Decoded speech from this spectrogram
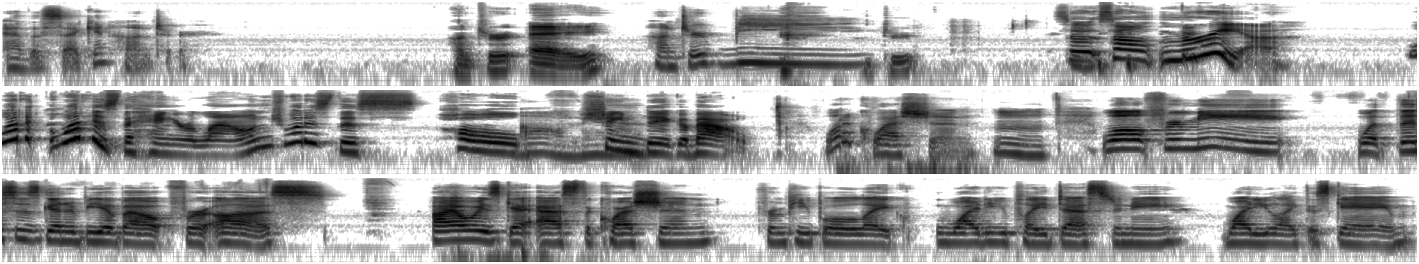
and the second hunter. Hunter A. Hunter B. Hunter. So so Maria, what what is the Hangar Lounge? What is this whole Oh, man. shindig about? What a question. Hmm. Well, for me, what this is going to be about for us, I always get asked the question from people like, why do you play Destiny? Why do you like this game?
